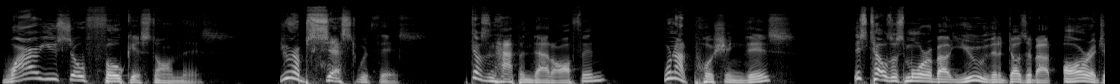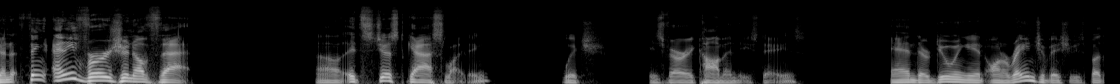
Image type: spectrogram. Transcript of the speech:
Why are you so focused on this? You're obsessed with this. It doesn't happen that often. We're not pushing this. This tells us more about you than it does about our agenda. Think any version of that. Uh, it's just gaslighting, which is very common these days. And they're doing it on a range of issues. But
